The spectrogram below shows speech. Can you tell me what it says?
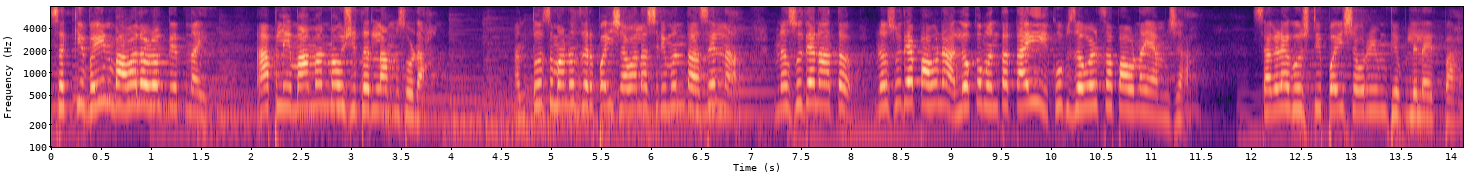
सख्खी बहीण भावाला ओळख देत नाही. आपली मामान मावशी तर लांब सोडा. आणि तोच माणूस जर पैशावाला श्रीमंत असेल ना नसू द्या नातं नसू द्या पाहुणा लोक म्हणतात ताई खूप जवळचा पाहुणा आहे आमच्या. सगळ्या गोष्टी पैशावर येऊन ठेपलेल्या आहेत पहा.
